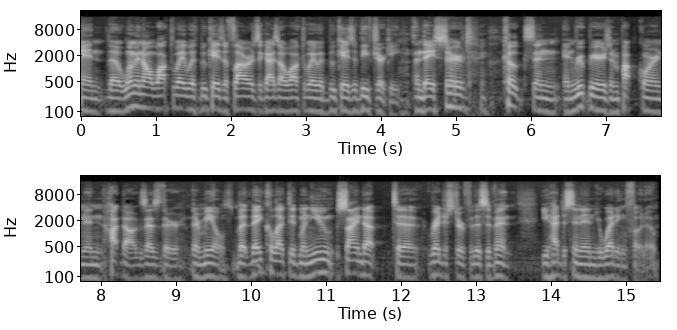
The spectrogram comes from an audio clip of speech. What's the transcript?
And the women all walked away with bouquets of flowers. The guys all walked away with bouquets of beef jerky. And they served cokes and, and root beers and popcorn and hot dogs as their, their meals. But they collected, when you signed up to register for this event, you had to send in your wedding photo.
